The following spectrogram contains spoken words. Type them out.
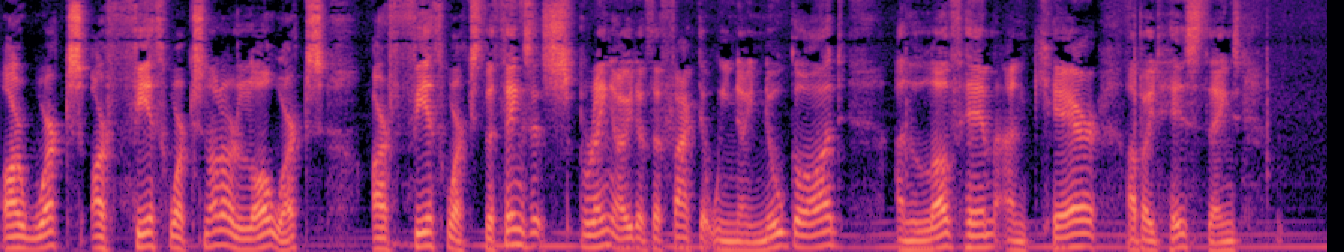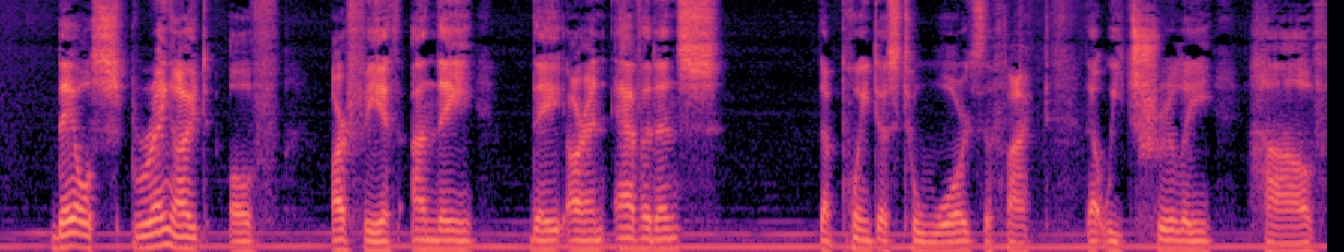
our works, our faith works, not our law works, our faith works, the things that spring out of the fact that we now know God and love Him and care about His things, they all spring out of our faith and they they are an evidence that point us towards the fact that we truly have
